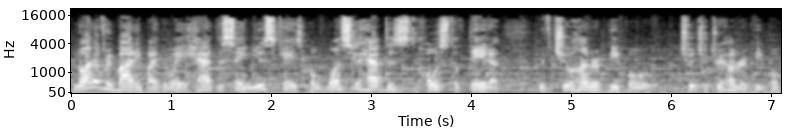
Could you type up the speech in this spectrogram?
Not everybody, by the way, had the same use case, but once you have this host of data with 200 people, two to 300 people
